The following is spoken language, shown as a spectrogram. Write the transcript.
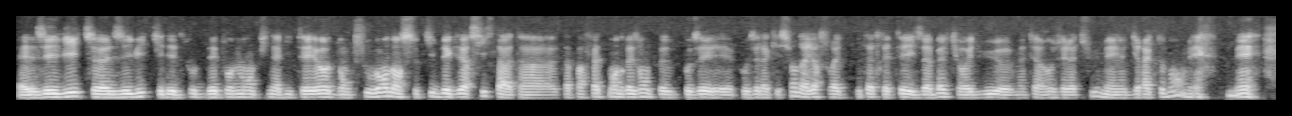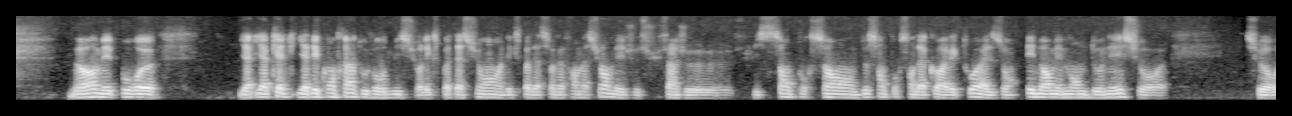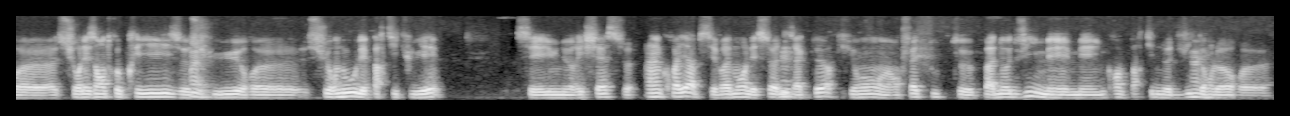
elles évitent, elles évitent qu'il y ait des détournements de finalité et autres. Donc, souvent, dans ce type d'exercice, tu as, as, parfaitement de raison de poser, poser la question. D'ailleurs, ça aurait peut-être été Isabelle qui aurait dû m'interroger là-dessus, mais directement. Mais, mais non, mais pour il y a, il y a, quelques, il y a des contraintes aujourd'hui sur l'exploitation, l'exploitation d'informations, mais je suis, enfin, je suis 100%, 200% d'accord avec toi. Elles ont énormément de données sur, sur, euh, sur les entreprises, sur, euh, sur nous, les particuliers. C'est une richesse incroyable. C'est vraiment les seuls mm. acteurs qui ont, en fait, toute, pas notre vie, mais, mais une grande partie de notre vie dans leur, euh,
